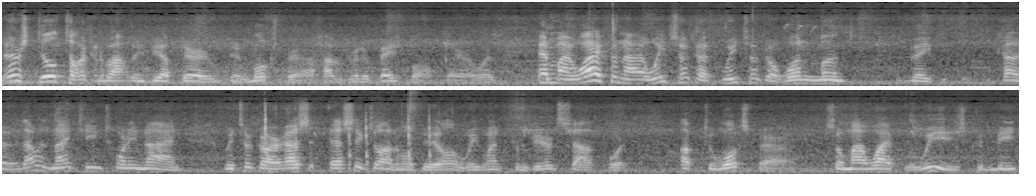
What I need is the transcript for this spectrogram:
they're still talking about me be up there in Wilkes-Barre, how good a baseball player I was. And my wife and I, we took a we took a one month vac kind of that was 1929. We took our Essex automobile and we went from here to Southport up to Wilkes-Barre, so my wife Louise could meet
